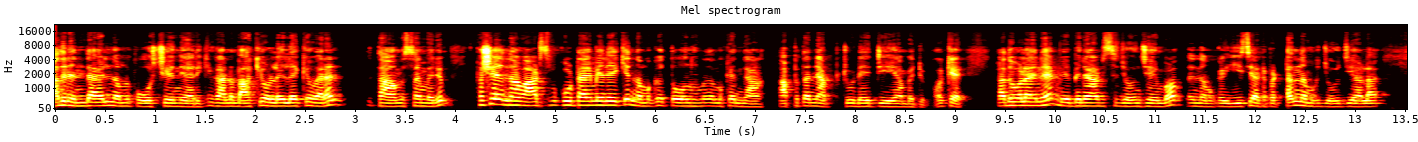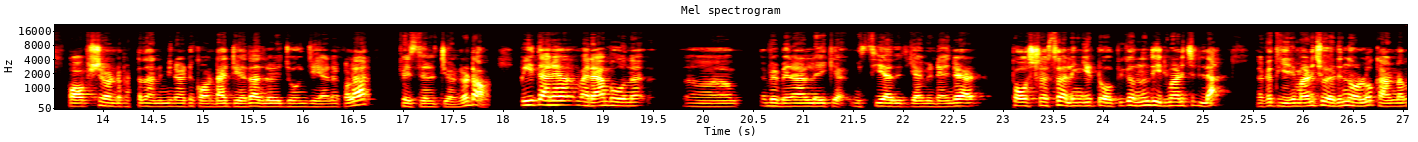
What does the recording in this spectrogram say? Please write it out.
അതിനെന്തായാലും നമ്മൾ പോസ്റ്റ് ചെയ്യുന്നതായിരിക്കും. കാരണം ബാക്കിയുള്ളതിലേക്ക് വരാൻ താമസം വരും. പക്ഷെ എന്താ വാട്സപ്പ് കൂട്ടായ്മയിലേക്ക് നമുക്ക് തോന്നുമ്പോൾ നമുക്ക് എന്താണ്? അപ്പൊ തന്നെ അപ് ടു ഡേറ്റ് ചെയ്യാൻ പറ്റും. ഓക്കെ അതുപോലെ തന്നെ വെബിനാർസ് ജോയിൻ ചെയ്യുമ്പോൾ നമുക്ക് ഈസി ആയിട്ട് പെട്ടെന്ന് നമുക്ക് ജോയിൻ ചെയ്യാനുള്ള ഓപ്ഷൻ ഉണ്ട്. പെട്ടെന്ന് അഡ്മിനായിട്ട് കോൺടാക്ട് ചെയ്ത് അതിലൂടെ ജോയിൻ ചെയ്യാനൊക്കെ ഉള്ള ഫെസിലിറ്റി ഉണ്ട് കേട്ടോ. അപ്പൊ ഈ തന്നെ വരാൻ പോകുന്ന വെബിനാറിലേക്ക് മിസ് ചെയ്യാതിരിക്കാൻ വേണ്ടി അതിന്റെ പോസ്റ്റേഴ്സോ അല്ലെങ്കിൽ ടോപ്പിക്കോ ഒന്നും തീരുമാനിച്ചിട്ടില്ല. അതൊക്കെ തീരുമാനിച്ചു വരുന്നുള്ളൂ. കാരണം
